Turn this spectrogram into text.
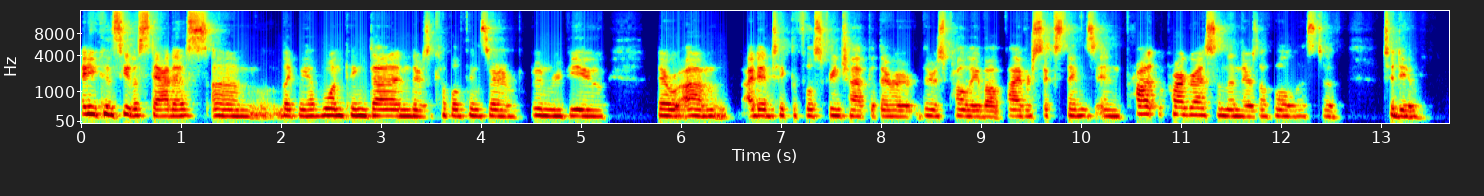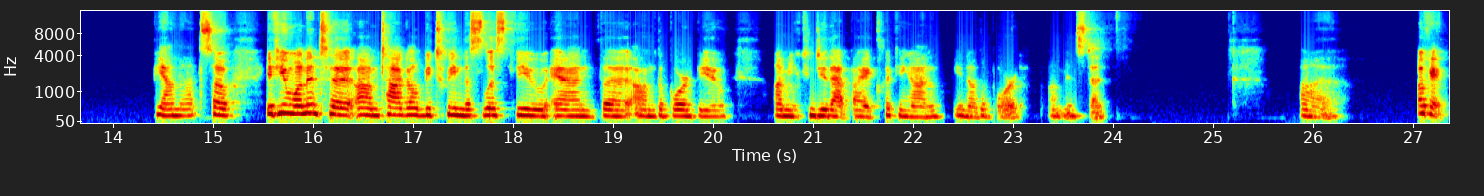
And you can see the status, um, like we have one thing done, there's a couple of things that are in review, there um, I didn't take the full screenshot, but there were there's probably about five or six things in pro progress, and then there's a whole list of to do beyond that. So if you wanted to um, toggle between this list view and the um, the board view, um, you can do that by clicking on you know the board um, instead. Uh, okay,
